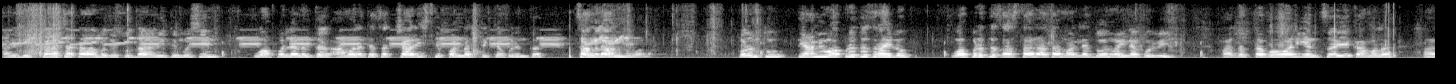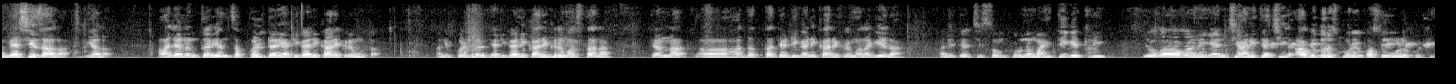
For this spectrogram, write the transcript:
आणि दुष्काळाच्या काळामध्ये सुद्धा आम्ही ते मशीन वापरल्यानंतर आम्हाला त्याचा चाळीस ते पन्नास टक्क्यापर्यंत चांगला अनुभव आला. परंतु ते आम्ही वापरतच राहिलो. वापरतच असताना आता मागल्या दोन महिन्यापूर्वी हा दत्ता भवानी यांचं एक आम्हाला मेसेज आला याला. आल्यानंतर यांचा फलटण या ठिकाणी कार्यक्रम होता. आणि फलटण या ठिकाणी कार्यक्रम असताना त्यांना हा दत्ता त्या ठिकाणी कार्यक्रमाला गेला आणि त्याची संपूर्ण माहिती घेतली. योगायोगाने यांची आणि त्याची अगोदरच पूर्वीपासून ओळख होती.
